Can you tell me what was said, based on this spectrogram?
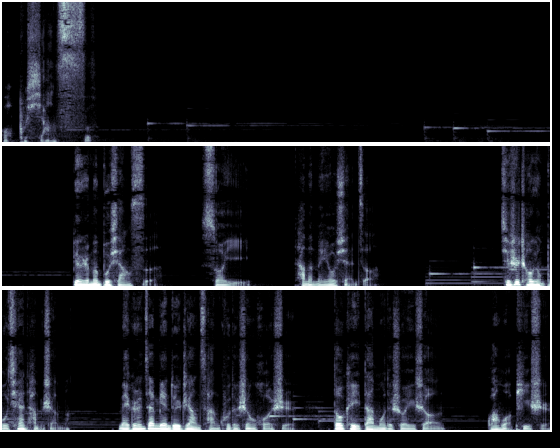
我不想死。病人们不想死，所以他们没有选择。其实程勇不欠他们什么，每个人在面对这样残酷的生活时，都可以淡漠的说一声：“关我屁事。”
